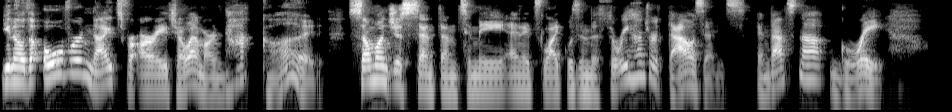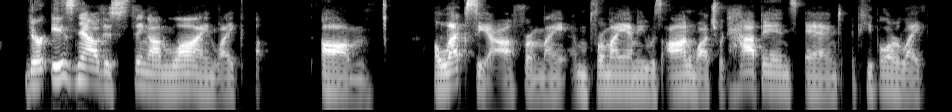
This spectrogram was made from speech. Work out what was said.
You know, the overnights for RHOM are not good. Someone just sent them to me and it's like was in the 300,000s and that's not great. There is now this thing online like um Alexia from my from Miami was on Watch What Happens, and people are like,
